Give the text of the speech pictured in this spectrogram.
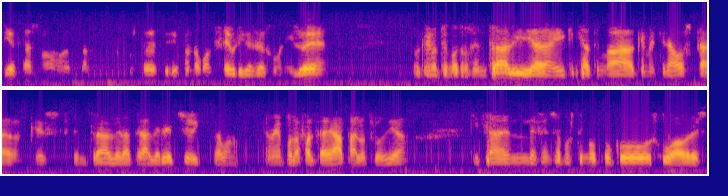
piezas, ¿no? Justo estoy jugando con Cebri, que es del juvenil B, porque no tengo otro central y, eh, y quizá tenga que meter a Oscar, que es central de lateral derecho y quizá, bueno, también por la falta de APA el otro día, quizá en defensa pues tengo pocos jugadores.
